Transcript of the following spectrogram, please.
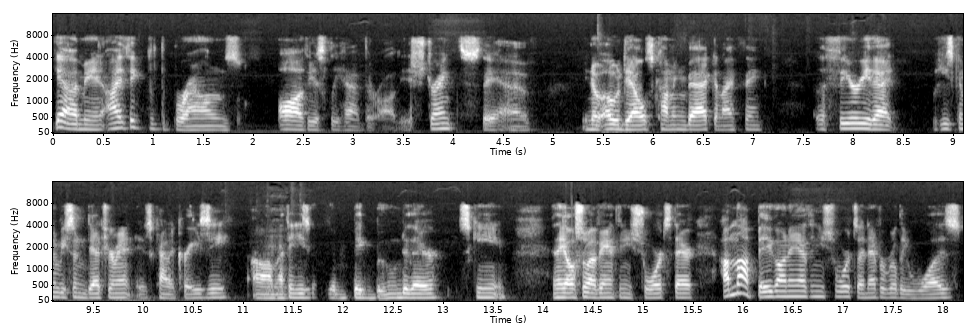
Yeah, I mean I think that the Browns obviously have their obvious strengths. They have, you know, Odell's coming back, and I think the theory that he's going to be some detriment is kind of crazy. Um, mm-hmm. I think he's going to be a big boon to their scheme. And they also have Anthony Schwartz there. I'm not big on Anthony Schwartz. I never really was.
